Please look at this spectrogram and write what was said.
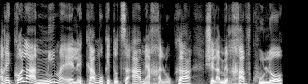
הרי כל העמים האלה קמו כתוצאה מהחלוקה של המרחב כולו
